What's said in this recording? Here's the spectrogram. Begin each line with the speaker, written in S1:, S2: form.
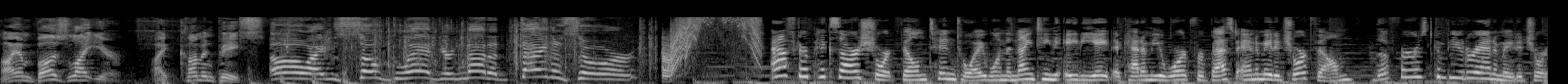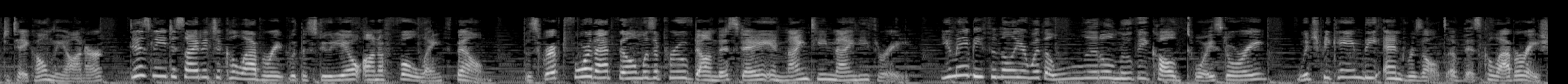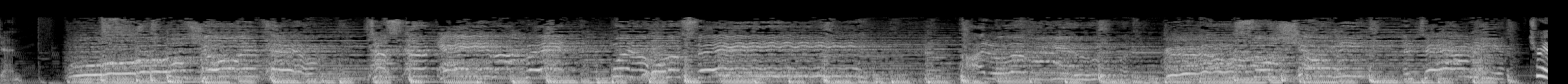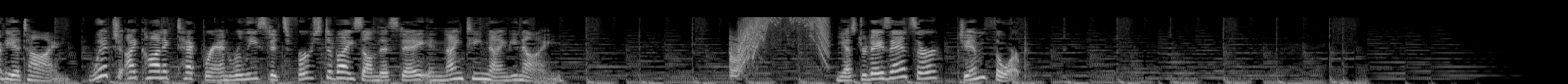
S1: I am Buzz Lightyear. I come in peace.
S2: Oh, I'm so glad you're not a dinosaur!
S3: After Pixar's short film Tin Toy won the 1988 Academy Award for Best Animated Short Film, the first computer animated short to take home the honor, Disney decided to collaborate with the studio on a full-length film. The script for that film was approved on this day in 1993. You may be familiar with a little movie called Toy Story, which became the end result of this collaboration. Trivia time. Which iconic tech brand released its first device on this day in 1999? Yesterday's answer, Jim Thorpe.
